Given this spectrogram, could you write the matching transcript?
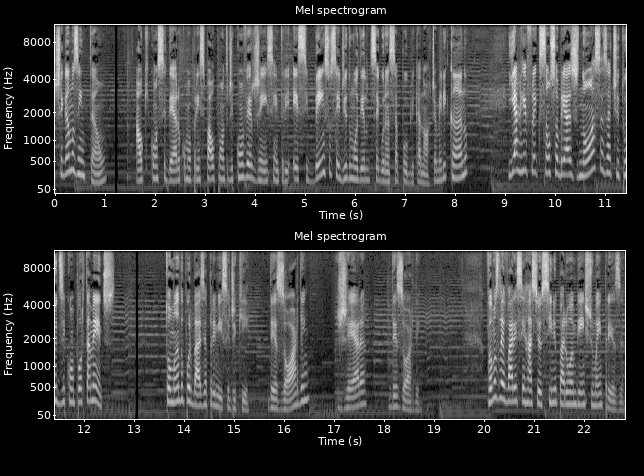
Chegamos então ao que considero como principal ponto de convergência entre esse bem-sucedido modelo de segurança pública norte-americano e a reflexão sobre as nossas atitudes e comportamentos, tomando por base a premissa de que desordem gera desordem. Vamos levar esse raciocínio para o ambiente de uma empresa.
